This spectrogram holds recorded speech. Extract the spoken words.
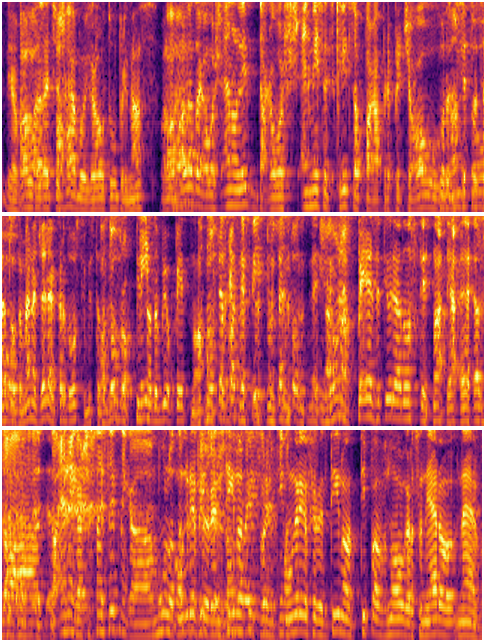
Ja, valjda rečeš, kaj bo igral tu pri nas. Valjda, da ga boš eno let, da ga boš en mesec klical, pa ga prepričeval. Torej, z nami 10% to- za menedžerja je kar dosti, mislim, Pa da dobro, pet- dobijo 5. No. No, te pa te 5% od milijona 50 ur je dosti. No, ja, ja, za ta enega 16-letnega mulo, On gre Fiorentino, ti, on Fiorentino. gre v Fiorentino, ti pa v Novo Garsonjero, ne, v,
